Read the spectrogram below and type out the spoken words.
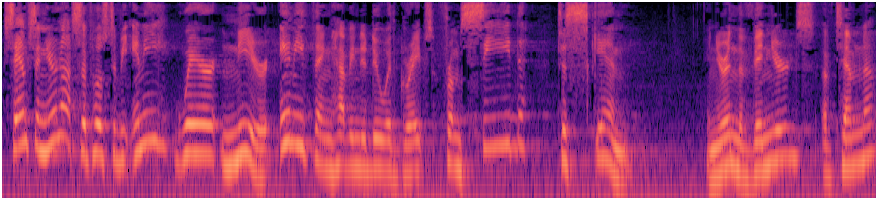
Samson, you're not supposed to be anywhere near anything having to do with grapes from seed to skin. And you're in the vineyards of Timnah?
